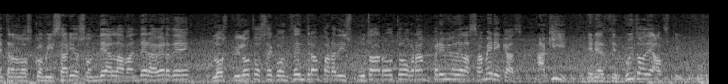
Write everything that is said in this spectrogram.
Mientras los comisarios ondean la bandera verde, los pilotos se concentran para disputar otro Gran Premio de las Américas, aquí, en el circuito de Austin.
